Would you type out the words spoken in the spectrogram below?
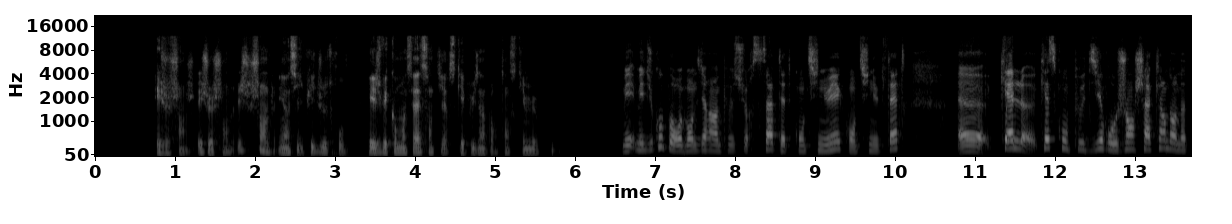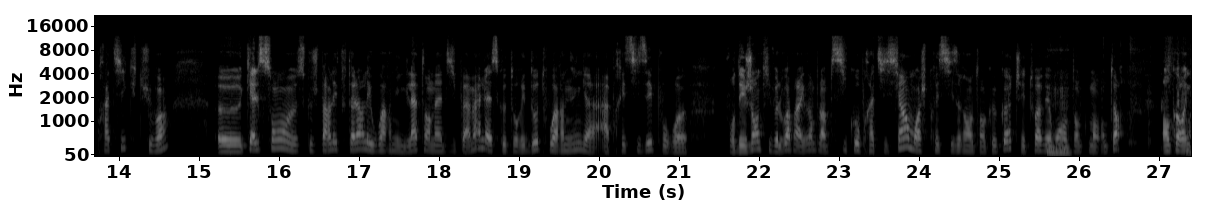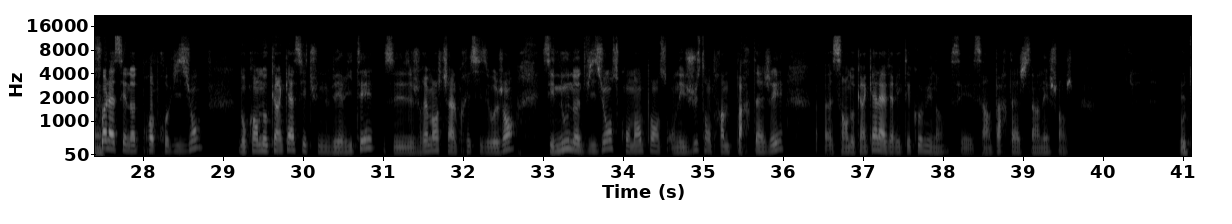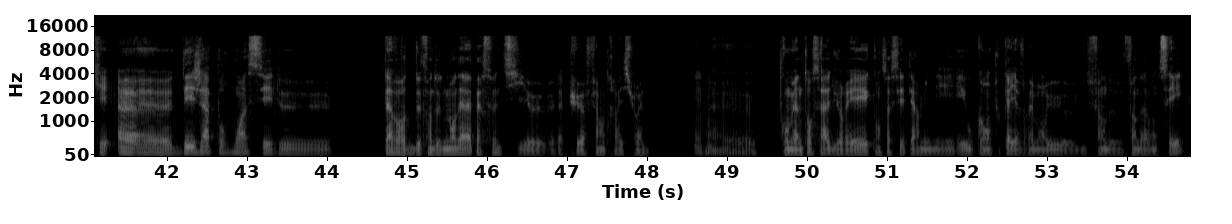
Et je change, et je change, et je change. Et ainsi de suite, je trouve. Et je vais commencer à sentir ce qui est plus important, ce qui est mieux pour moi. Mais, mais du coup, pour rebondir un peu sur ça, peut-être continuer, continue peut-être. Euh, Qu'est-ce qu'on peut dire aux gens, chacun dans notre pratique, tu vois? Quels sont, ce que je parlais tout à l'heure, les warnings? Là, tu en as dit pas mal. Est-ce que tu aurais d'autres warnings à, préciser pour, pour des gens qui veulent voir, par exemple, un psychopraticien? Moi, je préciserai en tant que coach et toi, Véro, en mmh tant que mentor. Encore une fois, là, c'est notre propre vision. Donc, en aucun cas, c'est une vérité. C'est vraiment, je tiens à le préciser aux gens. C'est nous, notre vision, ce qu'on en pense. On est juste en train de partager. c'est en aucun cas la vérité commune. Hein. C'est un partage, c'est un échange. Ok. déjà, pour moi, c'est de d'avoir de, de demander à la personne si euh, elle a pu faire un travail sur elle. Mmh euh, combien de temps ça a duré, quand ça s'est terminé, ou quand en tout cas il y a vraiment eu euh, une fin de fin d'avancée.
